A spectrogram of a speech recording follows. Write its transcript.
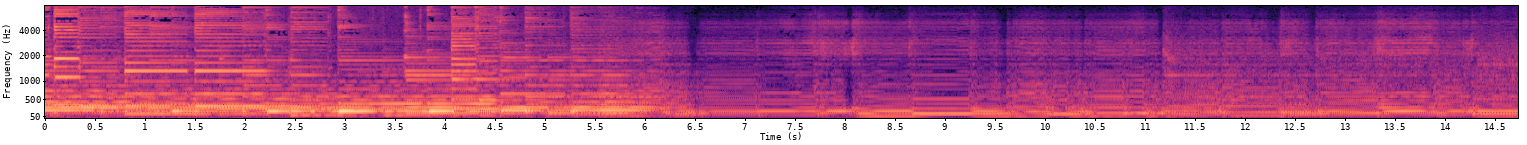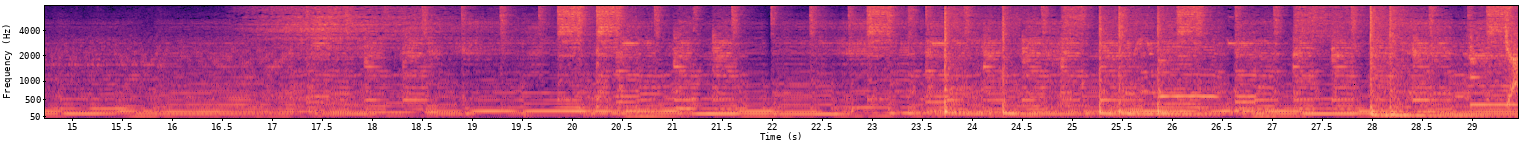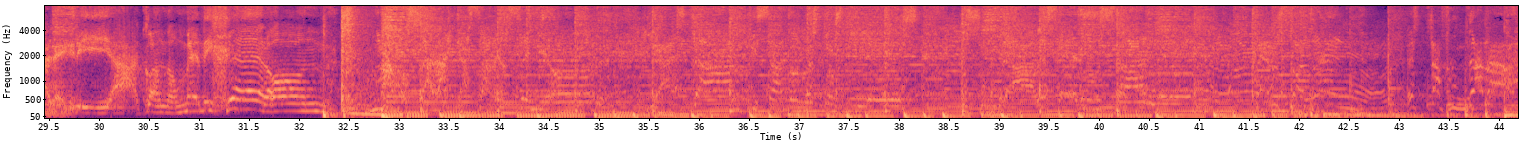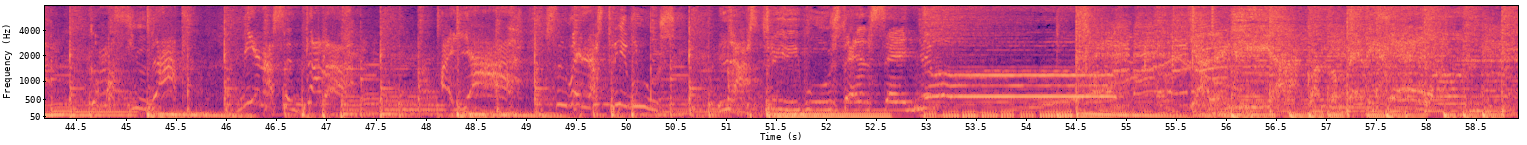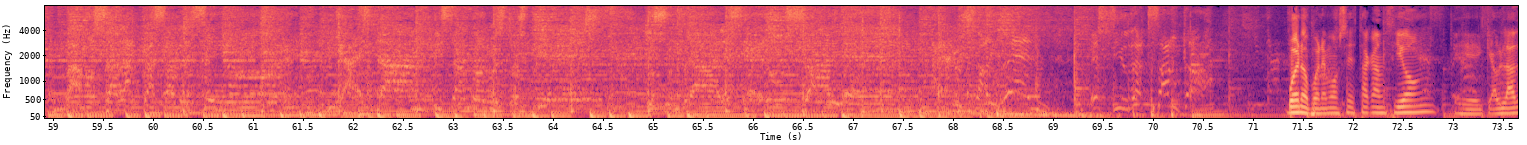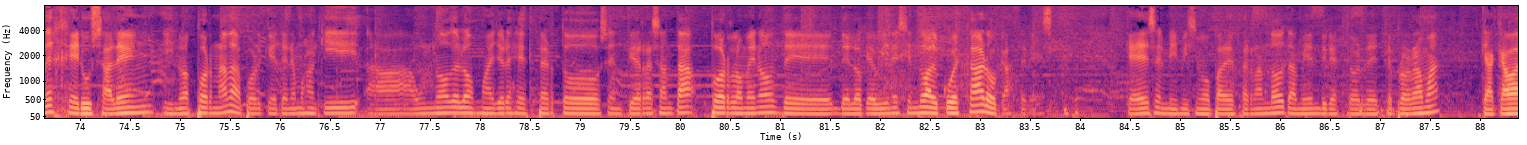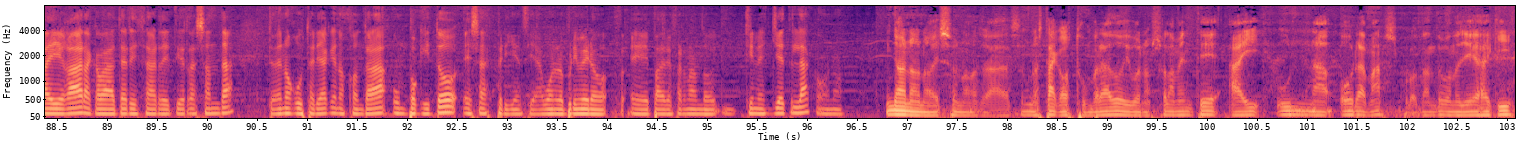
Bueno, ponemos esta canción eh, que habla de Jerusalén y no es por nada, porque tenemos aquí a uno de los mayores expertos en Tierra Santa, por lo menos de, de lo que viene siendo Alcuéscar o Cáceres, que es el mismísimo Padre Fernando, también director de este programa, que acaba de llegar, acaba de aterrizar de Tierra Santa. Entonces nos gustaría que nos contara un poquito esa experiencia. Bueno, lo primero, eh, Padre Fernando, ¿tienes jet lag o no? No, no, no, eso no. O sea, está acostumbrado y bueno, solamente hay una hora más. Por lo tanto, cuando llegas aquí,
